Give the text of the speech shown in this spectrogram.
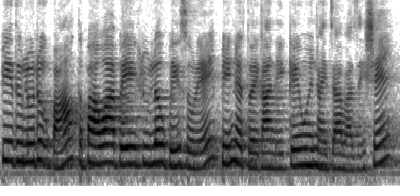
ပြည်သူလူထုအပေါင်းတဘာဝဘေးလူလုတ်ဘေးဆိုတဲ့ဘေးနဲ့သွဲကနေကင်းဝေးနိုင်ကြပါစေရှင်။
